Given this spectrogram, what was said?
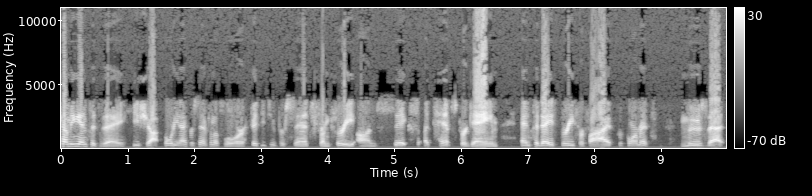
coming into today, he shot 49% from the floor, 52% from three on six attempts per game. And today's three for five performance moves that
